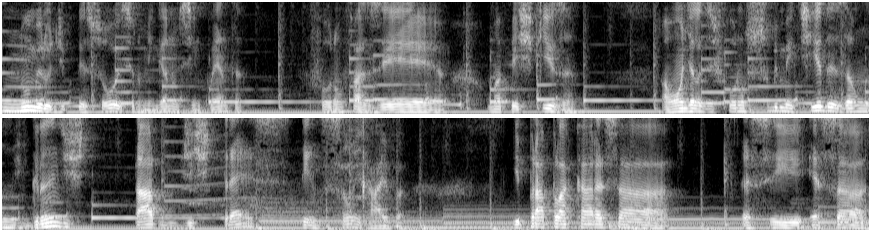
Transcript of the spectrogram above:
um número de pessoas, se não me engano, 50, foram fazer uma pesquisa onde elas foram submetidas a um grande estado de estresse, tensão e raiva. E para aplacar essa, essa,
